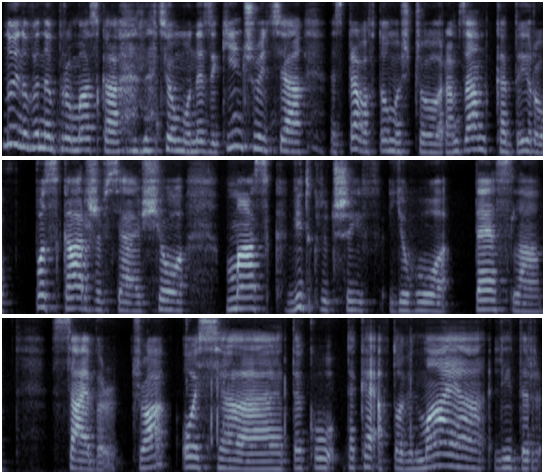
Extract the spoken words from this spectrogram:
Ну і новини про маска на цьому не закінчуються. Справа в тому, що Рамзан Кадиров поскаржився, що Маск відключив його Тесла Cybertruck. Ось е, таку, таке авто він має. Лідер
